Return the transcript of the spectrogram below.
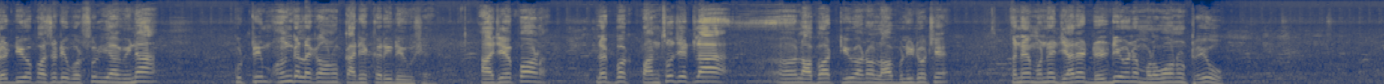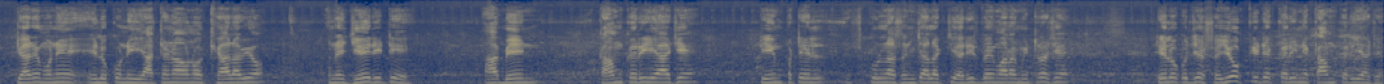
દર્દીઓ પાસેથી વસૂલ્યા વિના કૃત્રિમ અંગ લગાવવાનું કાર્ય કરી રહ્યું છે. આજે પણ લગભગ પાંચસો જેટલા લાભાર્થીઓ આનો લાભ લીધો છે અને મને જ્યારે દર્દીઓને મળવાનું થયું, ત્યારે મને એ લોકોની યાતનાઓનો ખ્યાલ આવ્યો. અને જે રીતે આ બેન કામ કરી રહ્યા છે, ટીમ પટેલ સ્કૂલના સંચાલક છે, હરીશભાઈ મારા મિત્ર છે, તે લોકો જે સહયોગ રીતે કરીને કામ કરી રહ્યા છે.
